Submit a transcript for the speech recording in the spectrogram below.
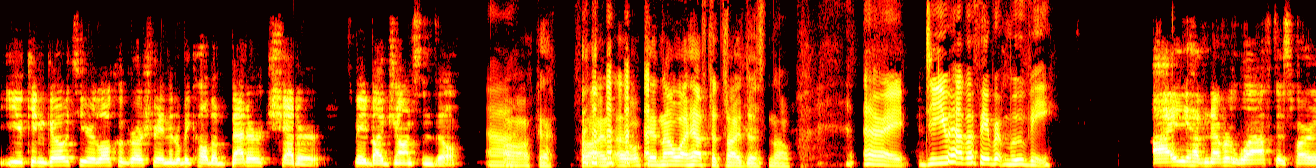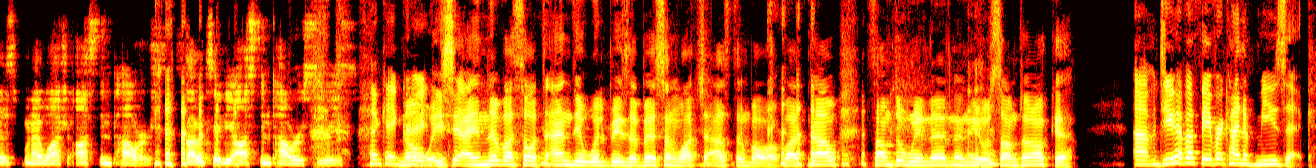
You can go to your local grocery and it'll be called a Better Cheddar. It's made by Johnsonville. Ah, Oh, okay. So I, uh, okay, now I have to try this now. all right. Do you have a favorite movie? I have never laughed as hard as when I watch Austin Powers. So I would say the Austin Powers series. Okay, great. No, you see, I never thought Andy will be the best and watch Austin Bauer, but now something we learn new something. Okay. Um, do you have a favorite kind of music?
